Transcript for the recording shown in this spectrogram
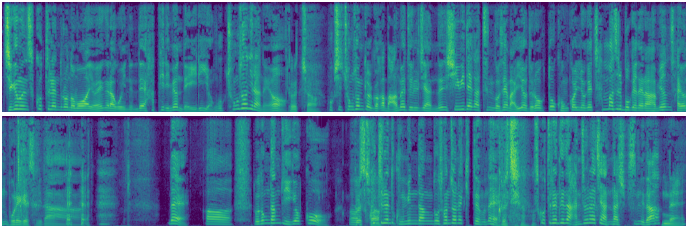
지금은 스코틀랜드로 넘어와 여행을 하고 있는데 하필이면 내일이 영국 총선이라네요. 그렇죠. 혹시 총선 결과가 마음에 들지 않는 시위대 같은 것에 말려들어 또 공권력의 참맛을 보게 되나 하면 사연 보내겠습니다. 네, 어, 노동당도 이겼고 어, 그렇죠. 스코틀랜드 국민당도 선전했기 때문에 그렇죠. 스코틀랜드는 안전하지 않나 싶습니다. 네.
